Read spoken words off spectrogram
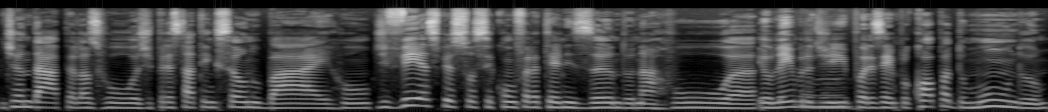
de andar pelas ruas, de prestar atenção no bairro, de ver as pessoas se confraternizando na rua. Eu lembro de de, por exemplo, Copa do Mundo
